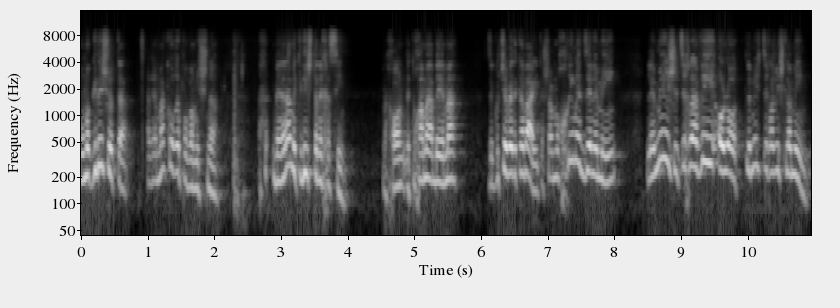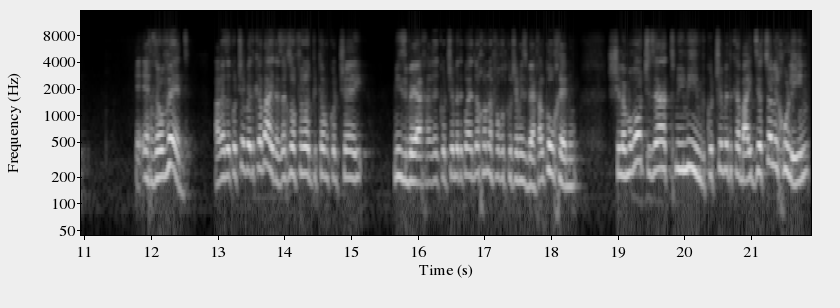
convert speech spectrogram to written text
הוא מקדיש אותה. הרי מה קורה פה במשנה? בן אדם הקדיש את הנכסים, נכון? בתוכם היה בהמה, זה קודשי בדק הבית. עכשיו מוכרים את זה למי? למי שצריך להביא עולות, למי שצריך להביא שלמים. איך זה עובד? הרי זה קודשי בדק הבית, אז איך זה הופך להיות פתאום קודשי מזבח? הרי קודשי בדק הבית לא יכולים להפוך את קודשי מזבח, על כורחנו, שלמרות שזה היה תמימים וקודשי בדק הבית, זה יצא לחולין,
